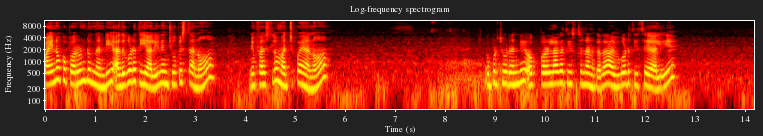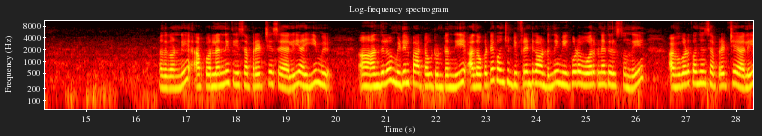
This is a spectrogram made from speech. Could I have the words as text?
పైన ఒక పొర ఉంటుందండి అది కూడా తీయాలి. నేను చూపిస్తాను. నేను ఫస్ట్లో మర్చిపోయాను. ఇప్పుడు చూడండి ఒక పొరలాగా తీస్తున్నాను కదా అవి కూడా తీసేయాలి. అదిగోండి ఆ పొరలన్నీ తీసి సపరేట్ చేసేయాలి. అవి అందులో మిడిల్ పార్ట్ ఒకటి ఉంటుంది. అదొకటే కొంచెం డిఫరెంట్గా ఉంటుంది. మీకు కూడా ఓరకనే తెలుస్తుంది. అవి కూడా కొంచెం సెపరేట్ చేయాలి.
